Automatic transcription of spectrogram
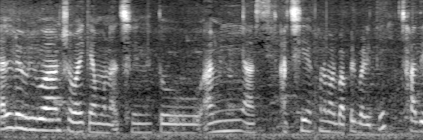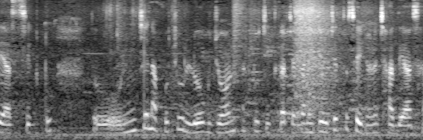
হ্যালো এভরিওয়ান, সবাই কেমন আছেন? তো আমি আছি এখন আমার বাপের বাড়িতে, ছাদে আসছি একটু। তো নিচে না প্রচুর লোকজন, একটু চিৎকার চেঁচামেচি হয়েছে, তো সেই জন্য ছাদে আসা।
